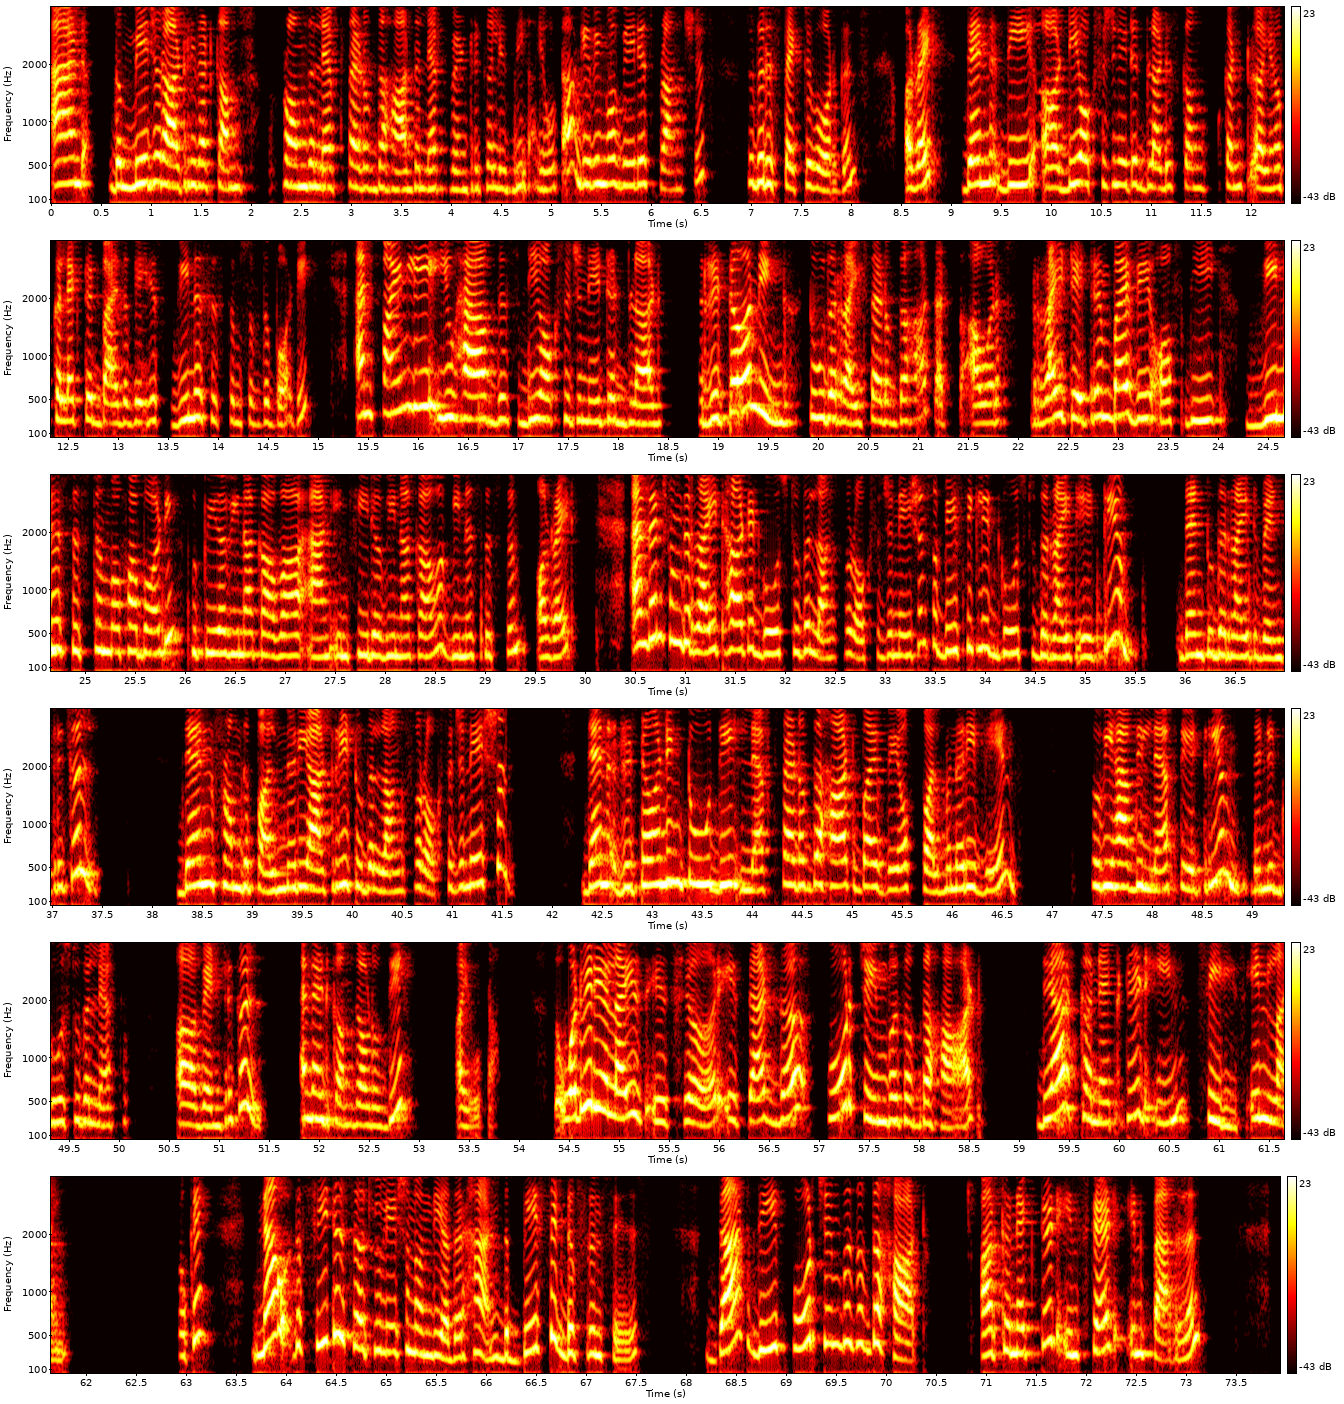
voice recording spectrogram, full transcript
And the major artery that comes from the left side of the heart the left ventricle is the aorta giving of various branches to the respective organs all right? Then the uh, deoxygenated blood is come uh, you know collected by the various venous systems of the body. And finally you have this deoxygenated blood returning to the right side of the heart that's our right atrium by way of the venous system of our body, superior vena cava and inferior vena cava, venous system, all right. And then from the right heart, it goes to the lungs for oxygenation. So basically it goes to the right atrium, then to the right ventricle, then from the pulmonary artery to the lungs for oxygenation, then returning to the left side of the heart by way of pulmonary veins. So we have the left atrium, then it goes to the left uh, ventricle, and then it comes out of the aorta. So what we realize is here is that the four chambers of the heart, they are connected in series, in line. Okay. Now the fetal circulation on the other hand, the basic difference is that the four chambers of the heart are connected instead in parallel.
